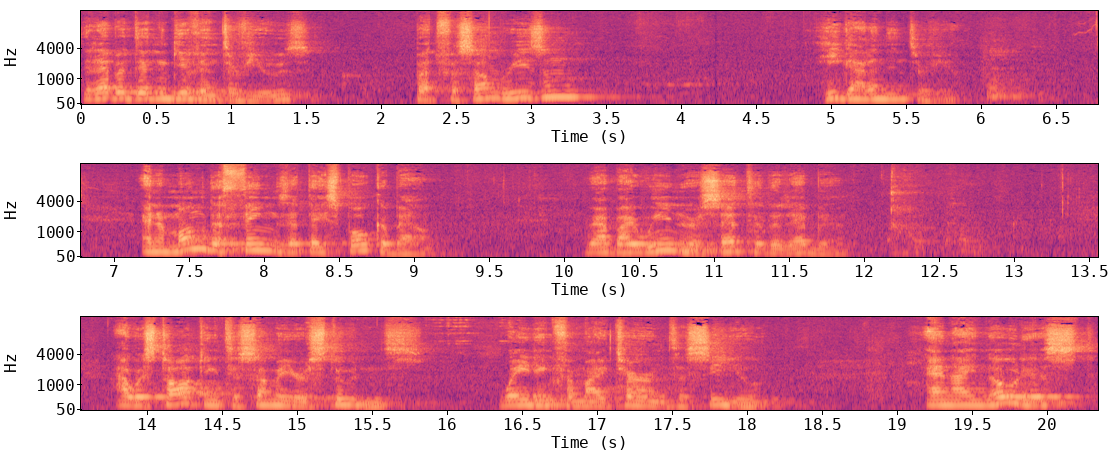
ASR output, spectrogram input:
The Rebbe didn't give interviews, but for some reason, he got an interview. And among the things that they spoke about, Rabbi Weiner said to the Rebbe, I was talking to some of your students, waiting for my turn to see you, and I noticed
